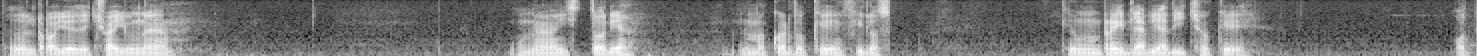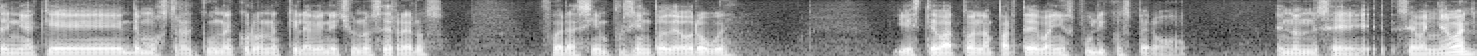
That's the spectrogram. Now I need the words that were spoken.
todo el rollo. De hecho hay una una historia, no me acuerdo qué filósofo que un rey le había dicho que o tenía que demostrar que una corona que le habían hecho unos herreros fuera 100% de oro, güey. Y este vato en la parte de baños públicos, pero en donde se, se bañaban,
